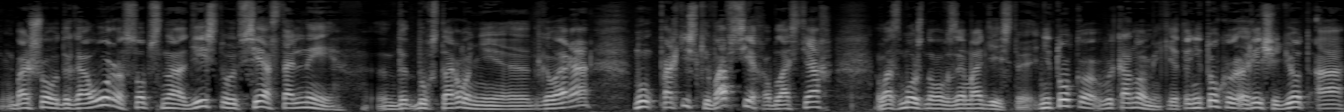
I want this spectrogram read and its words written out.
большого договора, собственно, действуют все остальные двухсторонние договора, ну, практически во всех областях возможного взаимодействия. Не только в экономике. Это не только речь идет о,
